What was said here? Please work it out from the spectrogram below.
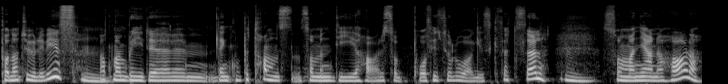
på naturlig vis. Mm. At man blir eh, Den kompetansen som de har på fysiologisk fødsel, mm. som man gjerne har da,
